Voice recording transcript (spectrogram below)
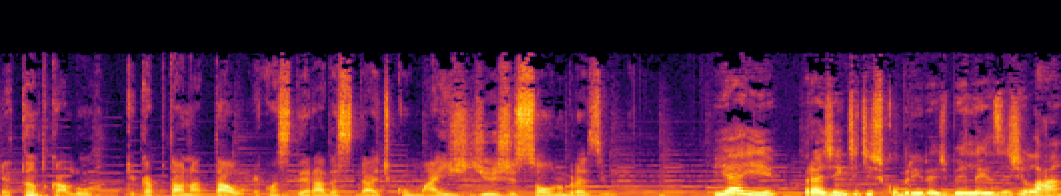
É tanto calor que a capital Natal é considerada a cidade com mais dias de sol no Brasil. E aí, para a gente descobrir as belezas de lá,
